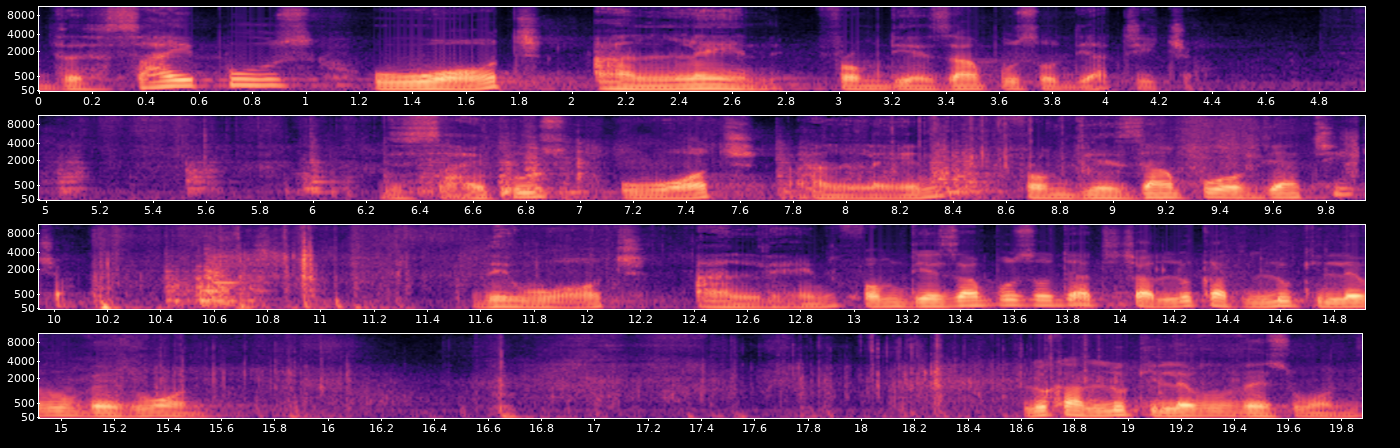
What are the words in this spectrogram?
disciples watch and learn from the examples of their teacher. Disciples watch and learn from the example of their teacher. They watch and learn from the examples of their teacher. Look at Luke 11, verse 1. Look at Luke 11, verse 1.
